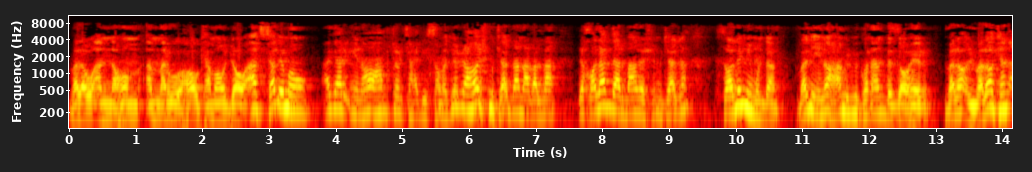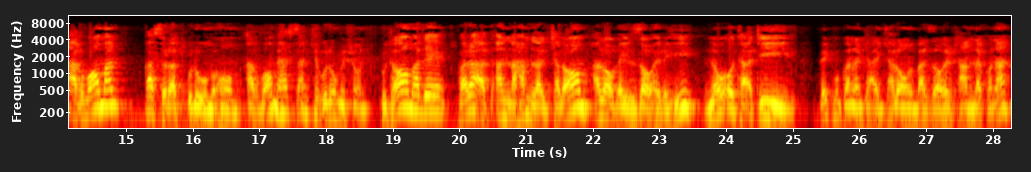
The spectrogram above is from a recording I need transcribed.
ولو انهم امروها کما جاءت صدمو اگر اینها همطور که حدیث آمده رهاش می‌کردن اقلا دخالت در معناش می‌کردن ساده میموندن. ولی اینا حمل می‌کنن به ظاهر. ولا ولکن اقواما قصرت علومهم. اقوامی هستن که علومشون کوتاه آمده. فرعت ان حمل الکلام علا غیر ظاهرهی نوع تعطیل. فکر می‌کنن که اگه کلام بر ظاهرش هم نکنن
